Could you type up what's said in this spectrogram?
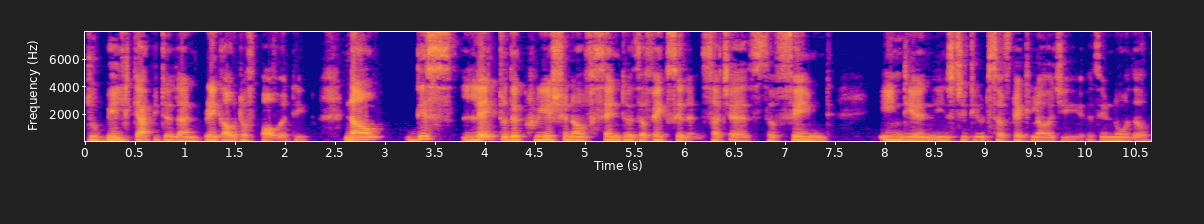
to build capital and break out of poverty. Now, this led to the creation of centers of excellence, such as the famed Indian Institutes of Technology, as you know, the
